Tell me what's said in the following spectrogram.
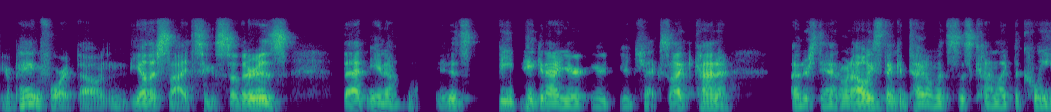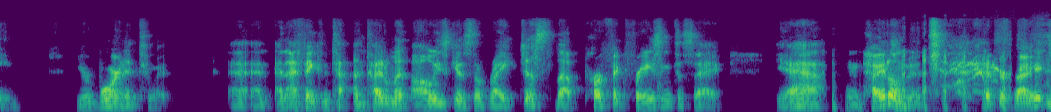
you're paying for it though, and the other side too. So there is that you know it is being taken out of your your your check. So I kind of understand when I always think entitlements is kind of like the queen. You're born into it and and I think ent- entitlement always gives the right, just the perfect phrasing to say, yeah, entitlement, right?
